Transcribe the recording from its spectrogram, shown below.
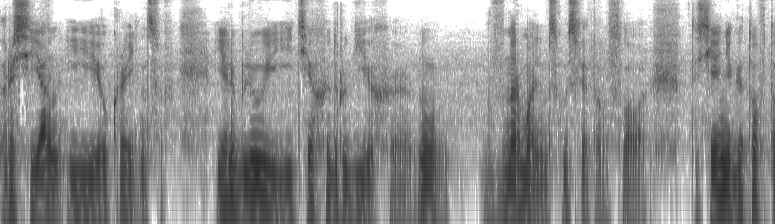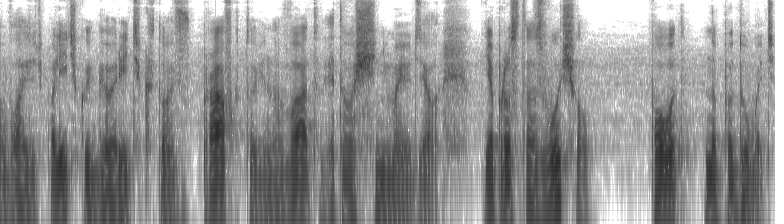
россиян и украинцев. Я люблю и тех, и других. Ну, в нормальном смысле этого слова. То есть я не готов там влазить в политику и говорить, кто прав, кто виноват. Это вообще не мое дело. Я просто озвучил повод на подумать,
